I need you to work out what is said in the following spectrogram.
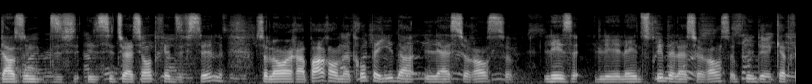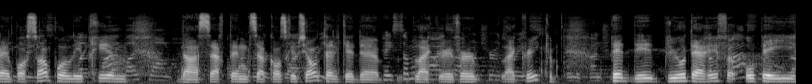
dans une situation très difficile. Selon un rapport, on a trop payé dans l'assurance, l'industrie de l'assurance, plus de 80% pour les primes dans certaines circonscriptions, telles que de Black River, Black Creek, paient des plus hauts tarifs au pays.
